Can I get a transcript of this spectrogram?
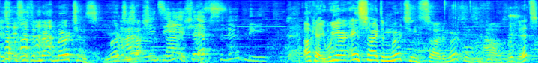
Is, is it the mer merchants? Merchants. Yeah, it is, absolutely. Okay, we are inside the merchants, uh, the merchants' house, is it?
